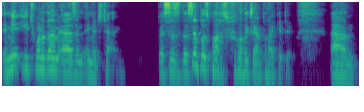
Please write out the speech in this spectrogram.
emit each one of them as an image tag. This is the simplest possible example I could do. Um,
